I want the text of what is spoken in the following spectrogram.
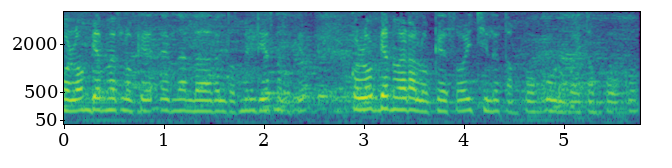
Colombia no es lo que, en la, la del 2010 me refiero, Colombia no era lo que es hoy, Chile tampoco, Uruguay tampoco,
